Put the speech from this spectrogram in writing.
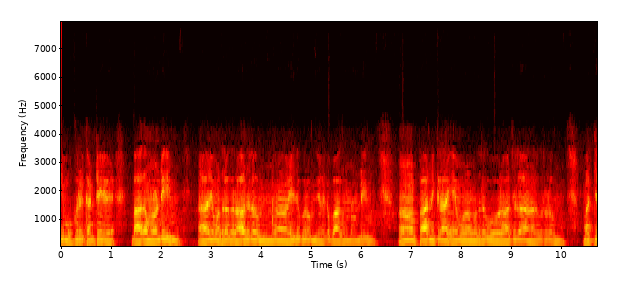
ఈ ముగ్గురి కంటే భాగం నుండి ఆరి మొదలగు రాజులు ఐదుగురు వెనుక భాగం నుండి పార్నిగ్రాహి మొదలగు రాజుల నలుగురు మధ్య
